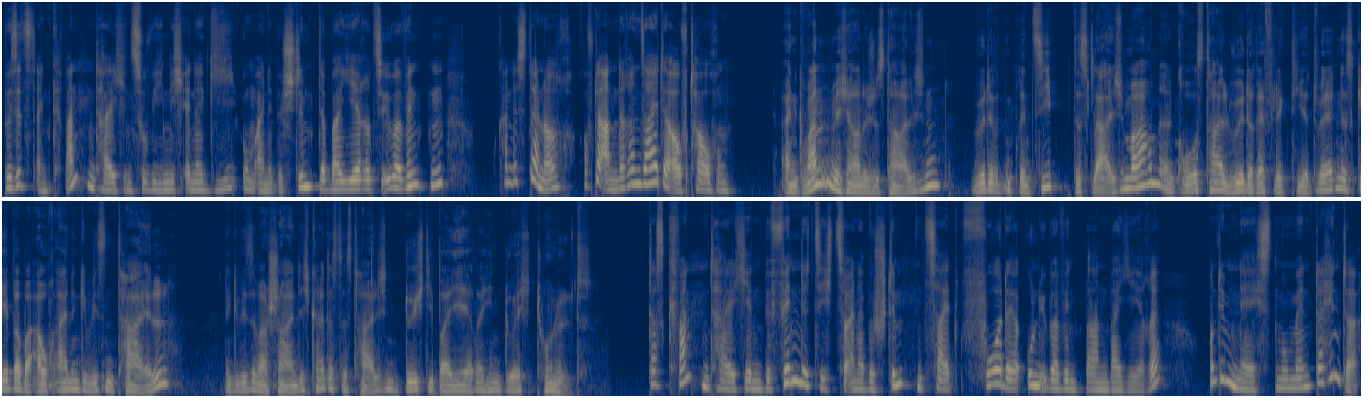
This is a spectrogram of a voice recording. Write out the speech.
Besitzt ein Quantenteilchen zu wenig Energie, um eine bestimmte Barriere zu überwinden, kann es dennoch auf der anderen Seite auftauchen. Ein quantenmechanisches Teilchen würde im Prinzip das Gleiche machen. Ein Großteil würde reflektiert werden. Es gäbe aber auch einen gewissen Teil, eine gewisse Wahrscheinlichkeit, dass das Teilchen durch die Barriere hindurch tunnelt. Das Quantenteilchen befindet sich zu einer bestimmten Zeit vor der unüberwindbaren Barriere und im nächsten Moment dahinter.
